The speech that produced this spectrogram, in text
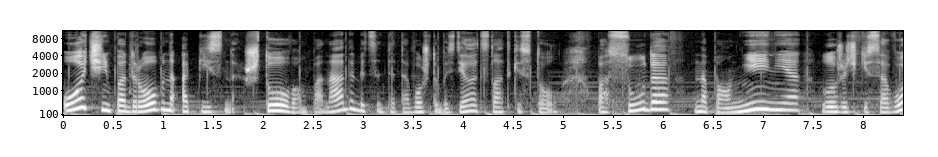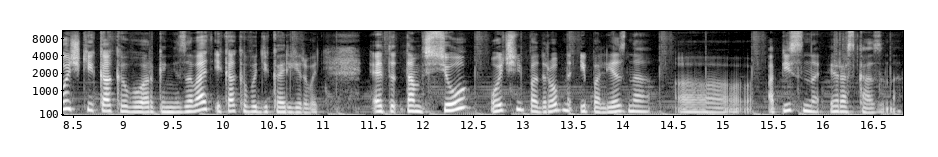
очень подробно описано, что вам понадобится для того, чтобы сделать сладкий стол. Посуда, наполнение, ложечки-совочки, как его организовать и как его декорировать. Это там все очень подробно и полезно э, описано и рассказано.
